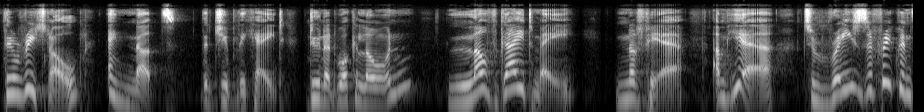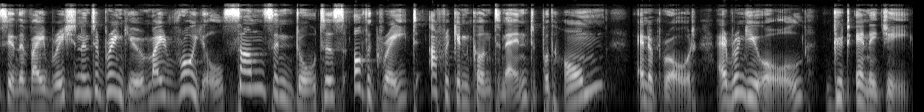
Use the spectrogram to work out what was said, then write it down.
the original and not the duplicate. Do not walk alone. Love guide me, not fear. I'm here to raise the frequency and the vibration and to bring you my royal sons and daughters of the great African continent, both home and abroad. I bring you all good energy.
